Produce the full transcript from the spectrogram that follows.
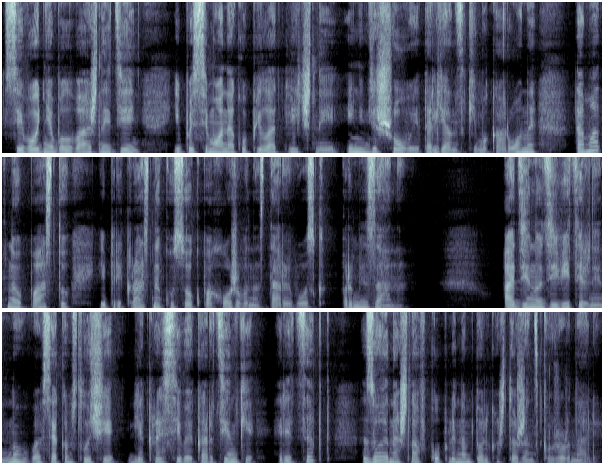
Сегодня был важный день, и посему она купила отличные и недешевые итальянские макароны, томатную пасту и прекрасный кусок похожего на старый воск пармезана. Один удивительный, ну, во всяком случае, для красивой картинки, рецепт Зоя нашла в купленном только что женском журнале.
